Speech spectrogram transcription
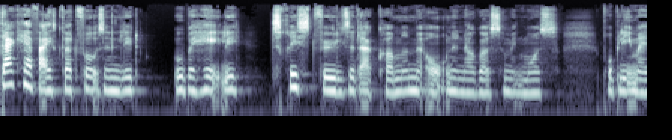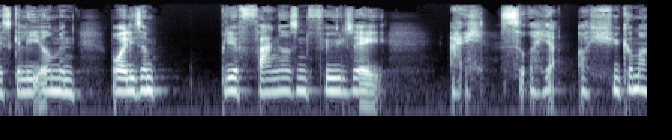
der kan jeg faktisk godt få sådan en lidt ubehagelig, trist følelse, der er kommet med årene, nok også som min mors problemer er eskaleret, men hvor jeg ligesom bliver fanget sådan en følelse af, ej, jeg sidder her og hygger mig,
